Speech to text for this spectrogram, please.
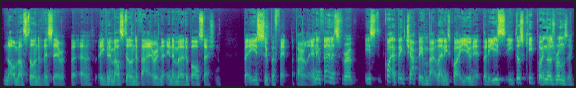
not a Mel Sterland of this era, but uh, even a Mel Sterland of that era in, in a murder ball session but he is super fit apparently. And in fairness, for a, he's quite a big chap even back then. He's quite a unit, but he's he does keep putting those runs in.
